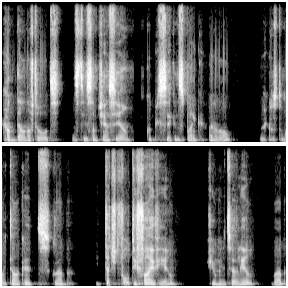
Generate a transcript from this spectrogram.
come down afterwards. There's still some chance here. Could be second spike. I don't know. Very close to my target. Grub. It touched 45 here a few minutes earlier. Grub.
